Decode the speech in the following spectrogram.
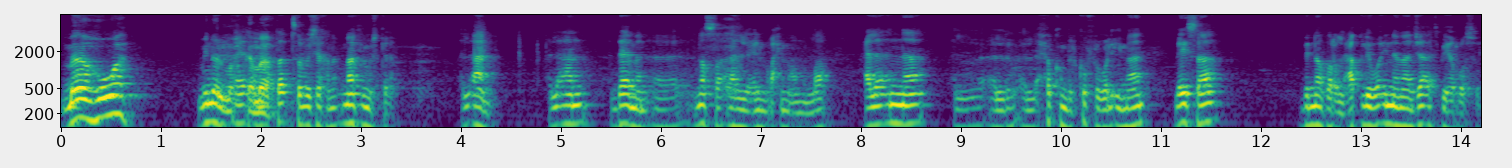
ما هو من المحكمات. طيب طيب يا شيخنا ما في مشكلة. الآن الآن دائما آه، نص أهل العلم رحمهم الله على ال- الحكم بالكفر والإيمان ليس بالنظر العقلي وإنما جاءت به الرسل.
